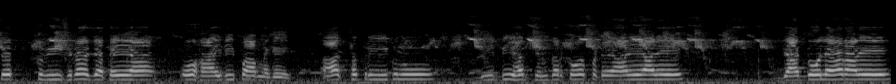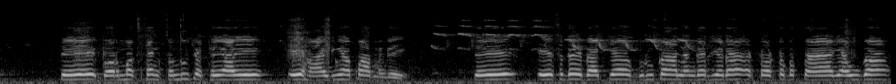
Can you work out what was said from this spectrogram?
ਤੇ ਕਵੀਸ਼ਰਾ ਜਥੇ ਆ, ਉਹ ਹਾਜ਼ਰੀ ਭਰਨਗੇ। 8 ਤਰੀਕ ਨੂੰ ਬੀਬੀ ਹਰਜਿੰਦਰ ਕੌਰ ਪਟਿਆਲੇ ਵਾਲੇ, ਜਾਗੋ ਲਹਿਰ ਵਾਲੇ ਤੇ ਗੁਰਮੁਖ ਸਿੰਘ ਸੰਧੂ ਚੱਠੇ ਵਾਲੇ ਇਹ ਹਾਜ਼ਰੀਆਂ ਭਰਨਗੇ। ਤੇ ਇਸ ਦੇ ਵਿੱਚ ਗੁਰੂ ਕਾ ਲੰਗਰ ਜਿਹੜਾ ਟੁੱਟ ਵਰਤਾਇਆ ਜਾਊਗਾ।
